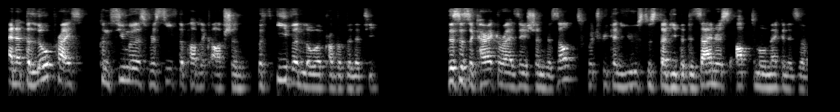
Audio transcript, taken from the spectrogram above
And at the low price, consumers receive the public option with even lower probability. This is a characterization result which we can use to study the designer's optimal mechanism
